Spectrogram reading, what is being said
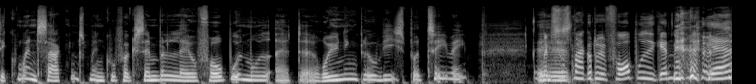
Det kunne man sagtens. Man kunne for eksempel lave forbud mod, at uh, rygning blev vist på tv. Men så snakker du et forbud igen. ja,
